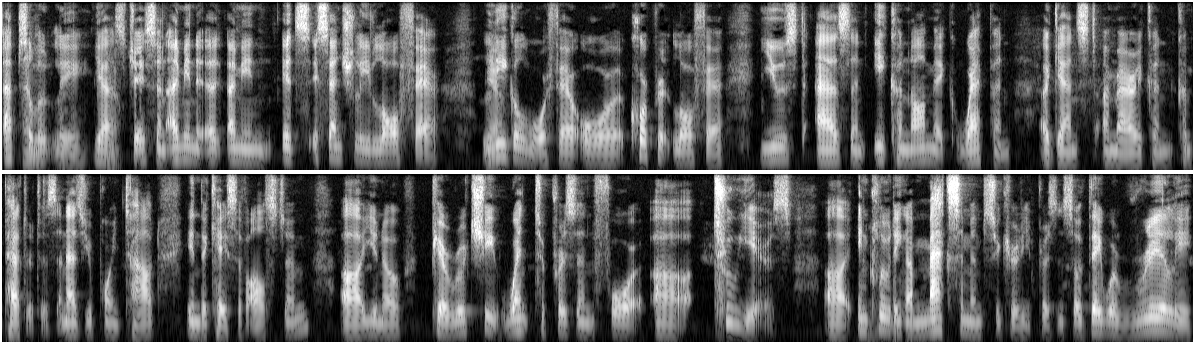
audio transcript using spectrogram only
Absolutely, and, yes. Jason. I mean, uh, I mean, it's essentially lawfare, yeah. legal warfare, or corporate lawfare used as an economic weapon against American competitors. And as you point out, in the case of Alstom, uh, you know, Pierucci went to prison for uh, two years uh, including a maximum security prison. So they were really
